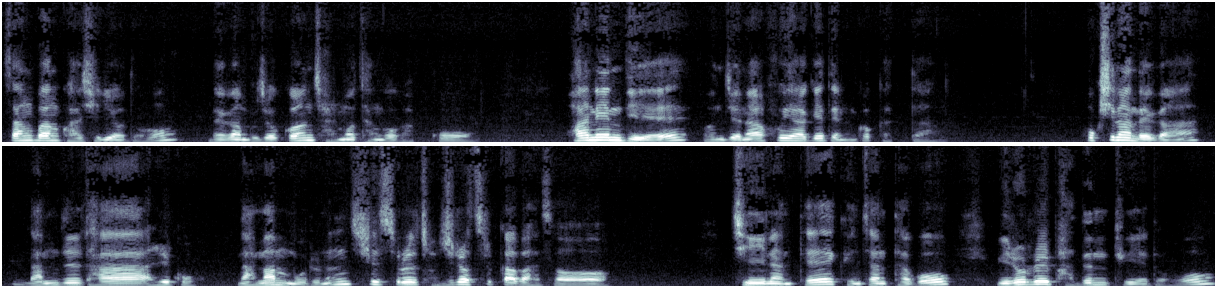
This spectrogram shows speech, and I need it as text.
쌍방 과실이어도 내가 무조건 잘못한 것 같고 화낸 뒤에 언제나 후회하게 되는 것 같다. 혹시나 내가 남들 다 알고 나만 모르는 실수를 저질렀을까 봐서 지인한테 괜찮다고 위로를 받은 뒤에도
